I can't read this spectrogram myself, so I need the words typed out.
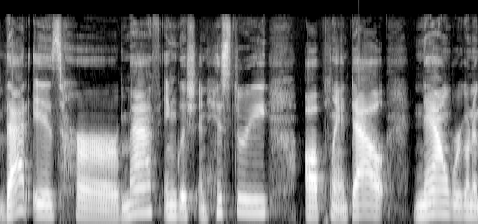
that is her her math, English, and history all planned out. Now we're going to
